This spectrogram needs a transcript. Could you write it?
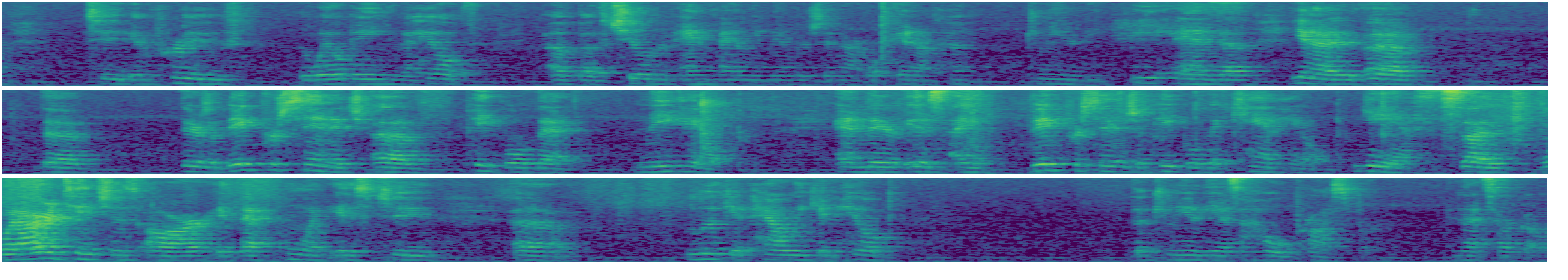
to improve the well-being, the health of both children and family members in our, in our co- community. Yes. And, uh, you know, uh, the, there's a big percentage of people that need help, and there is a big percentage of people that can help. Yes, So what our intentions are at that point is to, um, look at how we can help the community as a whole prosper, and that's our goal.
